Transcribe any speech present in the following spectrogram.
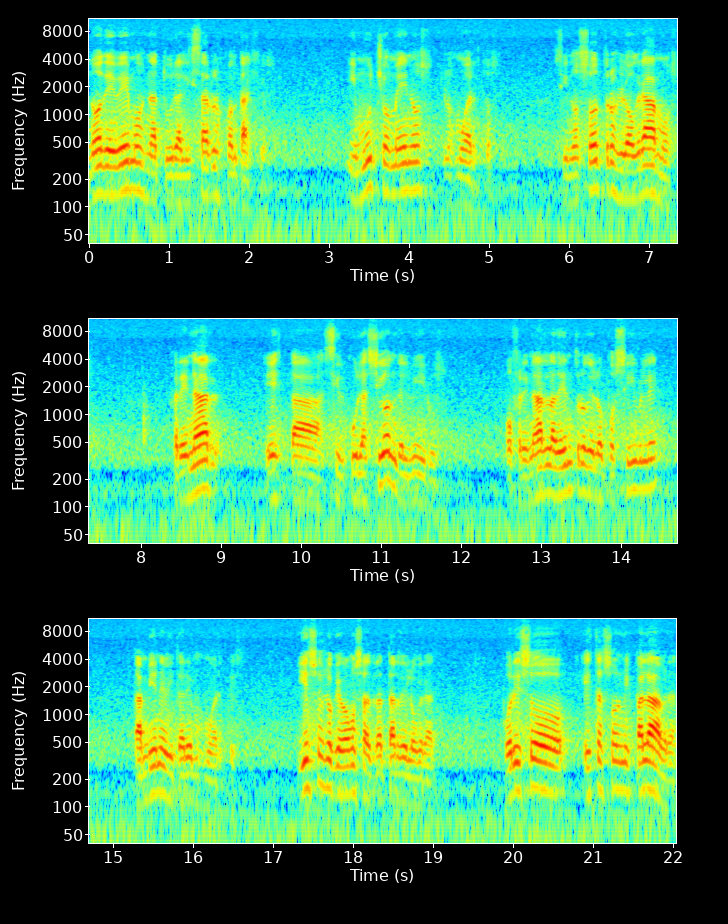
no debemos naturalizar los contagios y mucho menos los muertos. Si nosotros logramos frenar esta circulación del virus o frenarla dentro de lo posible, también evitaremos muertes. Y eso es lo que vamos a tratar de lograr. Por eso estas son mis palabras.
